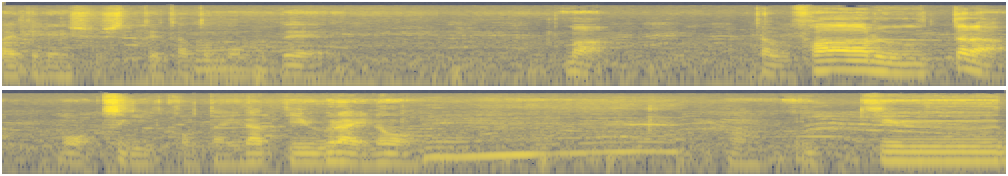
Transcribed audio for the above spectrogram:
えて練習してたと思うのでまあ多分ファール打ったらもう次交代だっていうぐらいの、はい1球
